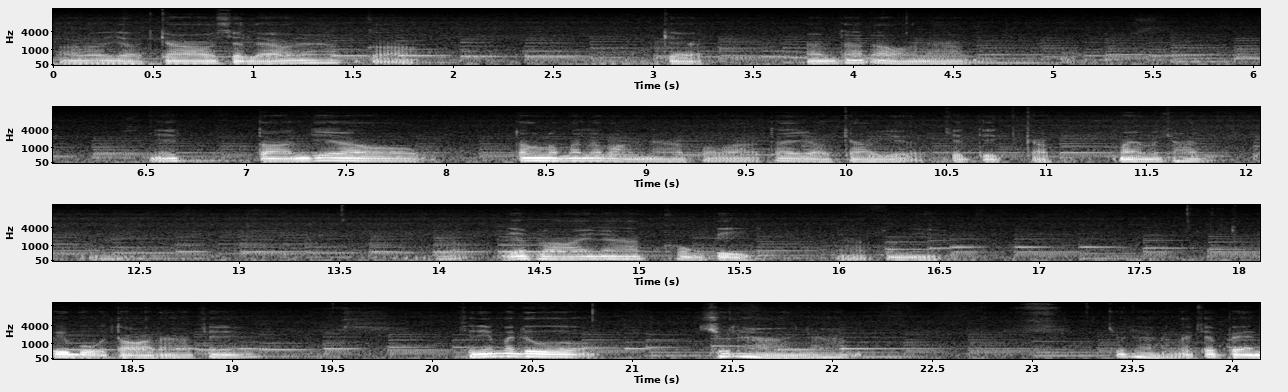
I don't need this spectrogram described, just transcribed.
พอเราหยอดกาวเสร็จแล้วนะครับ ก็แกะน้ำทัดออกนะครับนี่ตอนที่เราต้องระมัดระวังนะครับ เพราะว่าถ้าหยอดกาวเยอะจะติดกับไม้บรรทัด เรียบร้อยนะครับโครงปีกนะครับตรงนี้ไปบุต่อนะครับทีนี้ทีนี้มาดูชุดหางนะครับ ชุดหางก็จะเป็น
